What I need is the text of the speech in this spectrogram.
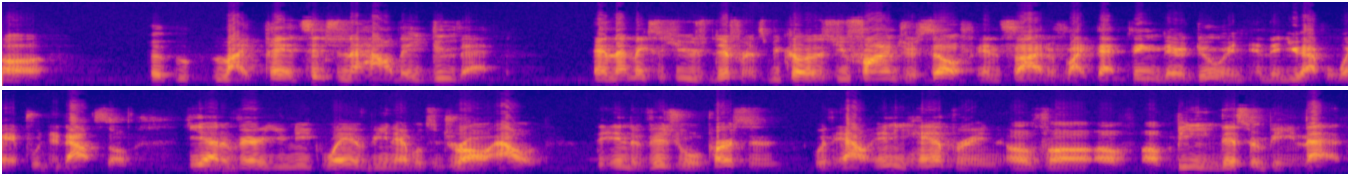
uh, like pay attention to how they do that, and that makes a huge difference because you find yourself inside of like that thing they're doing, and then you have a way of putting it out. So he had a very unique way of being able to draw out the individual person without any hampering of uh, of of being this or being that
